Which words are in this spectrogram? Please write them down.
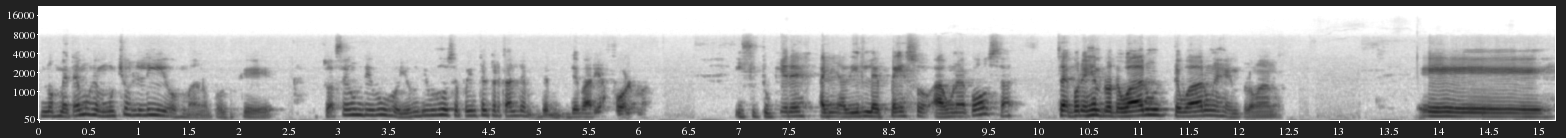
nos metemos en muchos líos, mano, porque tú haces un dibujo y un dibujo se puede interpretar de, varias formas. Y si tú quieres añadirle peso a una cosa, o sea, por ejemplo, te voy a dar un, te voy a dar un ejemplo, mano. Eh,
